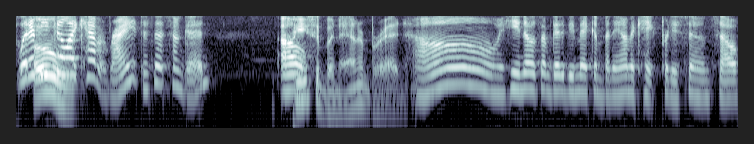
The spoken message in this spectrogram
Whatever you oh. feel like having, right? Doesn't that sound good? Oh, Piece of banana bread. oh, he knows I'm going to be making banana cake pretty soon, so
